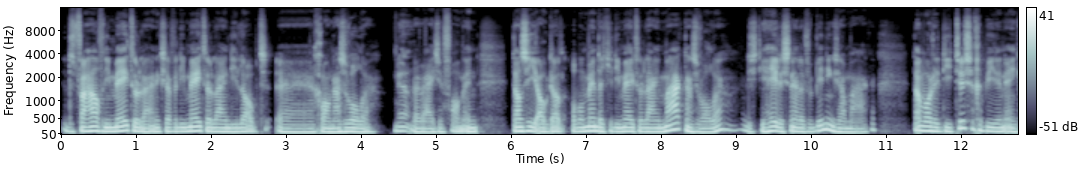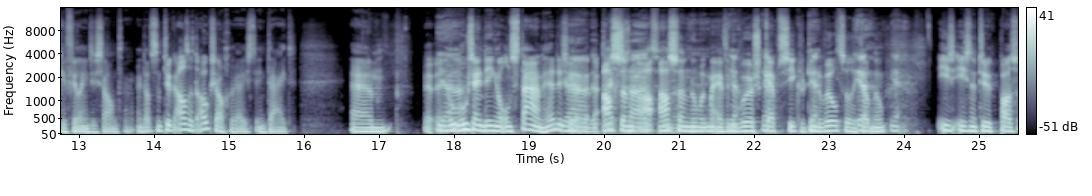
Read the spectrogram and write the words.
het verhaal van die metrolijn, ik zeg van die metrolijn die loopt eh, gewoon naar Zwolle, bij wijze van. En dan zie je ook dat op het moment dat je die metrolijn maakt naar Zwolle, dus die hele snelle verbinding zou maken, dan worden die tussengebieden in één keer veel interessanter. En dat is natuurlijk altijd ook zo geweest in tijd. Um, ja. hoe, hoe, zijn dingen ontstaan? Hè? Dus ja, uh, Assen, Assen noem ik maar even de worst kept secret in the world, zoals ik dat noem. Is, is natuurlijk pas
